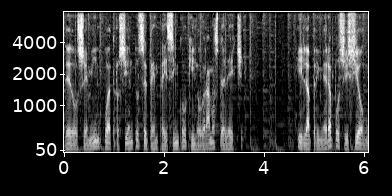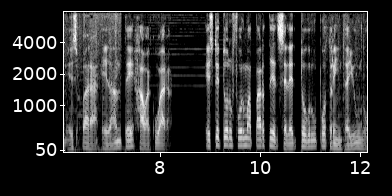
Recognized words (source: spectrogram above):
de 12.475 kilogramos de leche. Y la primera posición es para Edante Jabacuara. Este toro forma parte del selecto grupo 31,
